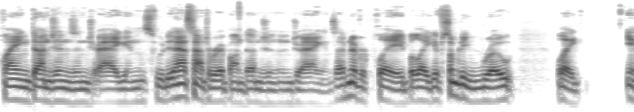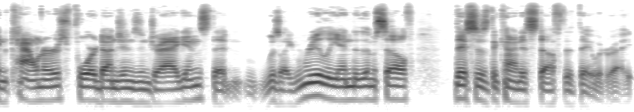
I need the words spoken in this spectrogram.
playing Dungeons and Dragons. That's not to rip on Dungeons and Dragons. I've never played, but like if somebody wrote like encounters for Dungeons and Dragons that was like really into themselves, this is the kind of stuff that they would write.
